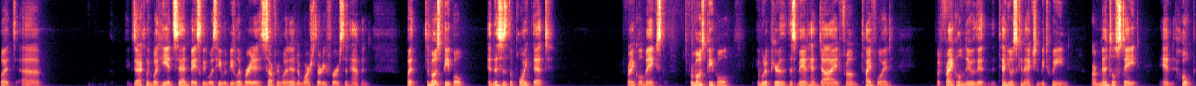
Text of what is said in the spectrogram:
but uh, exactly what he had said basically was he would be liberated, his suffering would end on March 31st. It happened. But to most people, and this is the point that Frankl makes, for most people, it would appear that this man had died from typhoid. But Frankl knew that the tenuous connection between our mental state and hope.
